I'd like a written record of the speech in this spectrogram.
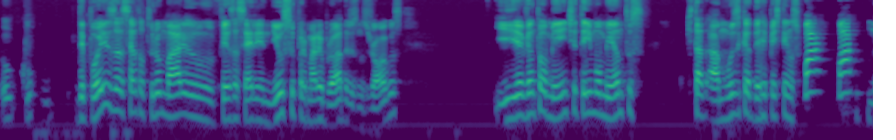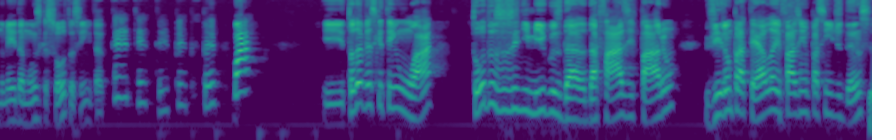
o- depois, a certa altura, o Mario fez a série New Super Mario Bros. nos jogos. E eventualmente tem momentos que tá, a música de repente tem uns uá, uá, no meio da música solto, assim. Tá, uá. E toda vez que tem um uá, todos os inimigos da, da fase param, viram pra tela e fazem um passinho de dança.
